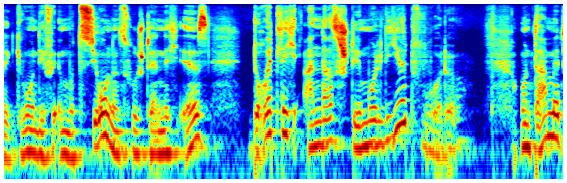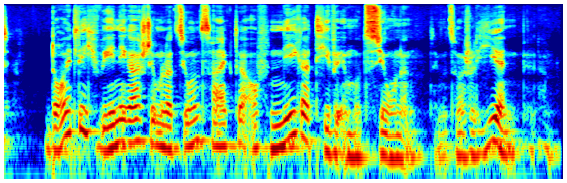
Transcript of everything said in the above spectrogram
Region, die für Emotionen zuständig ist, deutlich anders stimuliert wurde. Und damit deutlich weniger Stimulation zeigte auf negative Emotionen, sehen wir zum Beispiel hier in Bildern.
